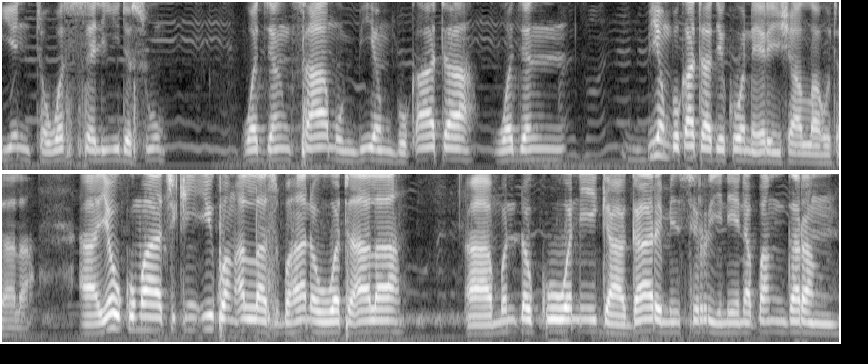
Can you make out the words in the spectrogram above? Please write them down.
yin tawassali da su wajen samun biyan buƙata wajen biyan buƙata dai kowane irin insha Allah ta'ala. A yau kuma cikin ikon Allah subhanahu wa ta'ala mun ɗauko wani gagarumin sirri ne na ɓangaren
